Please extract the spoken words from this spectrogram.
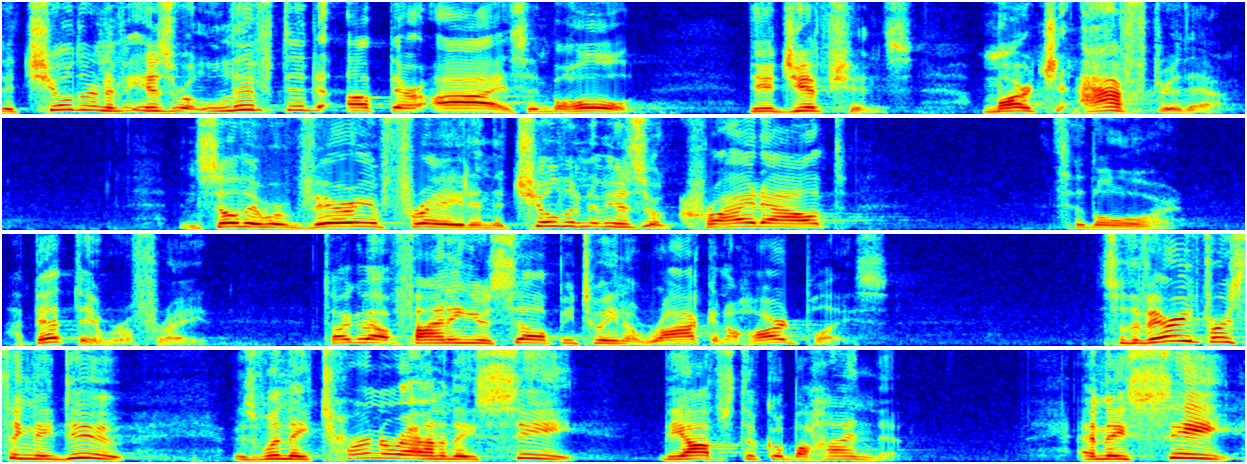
the children of Israel lifted up their eyes, and behold, the Egyptians marched after them. And so they were very afraid, and the children of Israel cried out to the Lord. I bet they were afraid. Talk about finding yourself between a rock and a hard place. So the very first thing they do is when they turn around and they see the obstacle behind them, and they see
